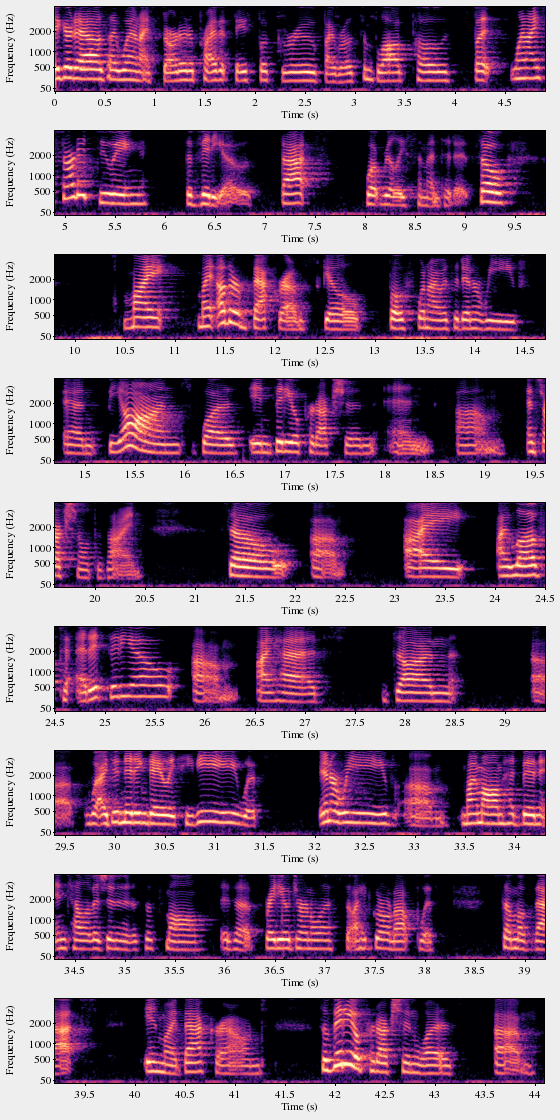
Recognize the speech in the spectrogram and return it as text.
figured it out as I went. I started a private Facebook group, I wrote some blog posts. But when I started doing the videos, that's what really cemented it. So my my other background skill, both when I was at Interweave and beyond, was in video production and um, instructional design. So um, I I love to edit video. Um, I had done uh, I did Knitting Daily TV with Interweave. Um, my mom had been in television and is a small, is a radio journalist. So I had grown up with some of that in my background. So video production was um,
